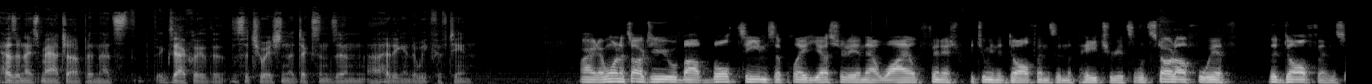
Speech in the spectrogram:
has a nice matchup, and that's exactly the, the situation that Dixon's in uh, heading into Week 15. All right, I want to talk to you about both teams that played yesterday in that wild finish between the Dolphins and the Patriots. Let's start off with the Dolphins.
